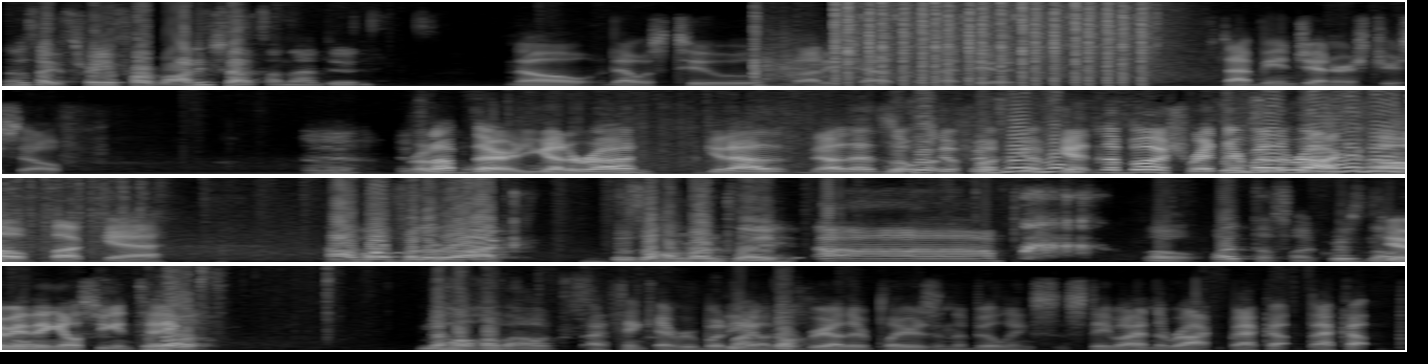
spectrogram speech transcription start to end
There was like three or four body shots on that dude. No, that was two body shots on that dude. Stop being generous to yourself. If Run up there. more. You gotta run. Get out. Of, no, that zone's gonna fuck you up. Get in the bush right there is by the rock. Oh fuck yeah. I'll go for the rock. This is a home run play. Ah! Oh, what the fuck? Where's no? Do you have anything else you can take? No, no, I'm out. I think everybody, My other, every other player's in the buildings. Stay behind the rock. Back up. Back up.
